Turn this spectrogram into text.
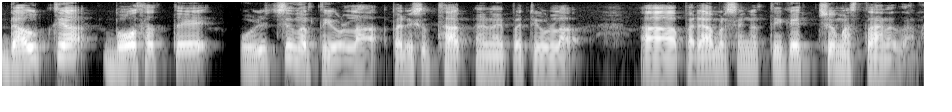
ദൗത്യ ബോധത്തെ ഒഴിച്ചു നിർത്തിയുള്ള പരിശുദ്ധാത്മനെ പറ്റിയുള്ള പരാമർശങ്ങൾ തികച്ചും അസ്ഥാനതാണ്.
